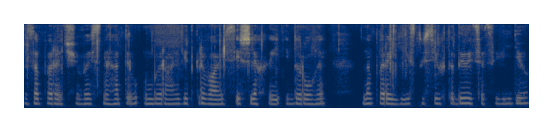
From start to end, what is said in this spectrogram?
Заперечую весь негатив, убираю, відкриваю всі шляхи і дороги на переїзд. Усі, хто дивиться це відео.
